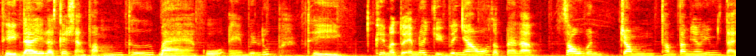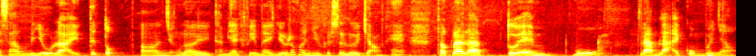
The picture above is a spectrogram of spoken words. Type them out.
Thì đây là cái sản phẩm thứ ba của em với lúc. Thì khi mà tụi em nói chuyện với nhau thật ra là sâu bên trong thâm tâm nhau giống như tại sao Miu lại tiếp tục uh, nhận lời tham gia cái phim này giữa rất là nhiều cái sự lựa chọn khác. Thật ra là tụi em muốn làm lại cùng với nhau.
